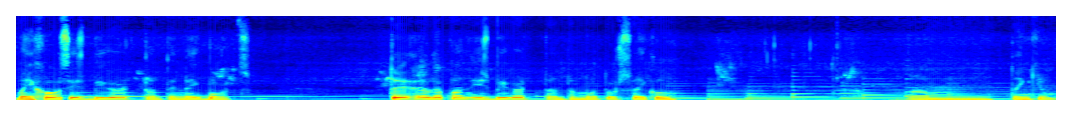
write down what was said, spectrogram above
My house is bigger than the neighbors. The elephant is bigger than the motorcycle. Um, thank you.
